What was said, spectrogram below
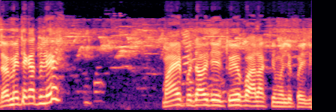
दम येते का तुले? माय जाऊ दे तुझे पाहा लागते मला पहिले.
